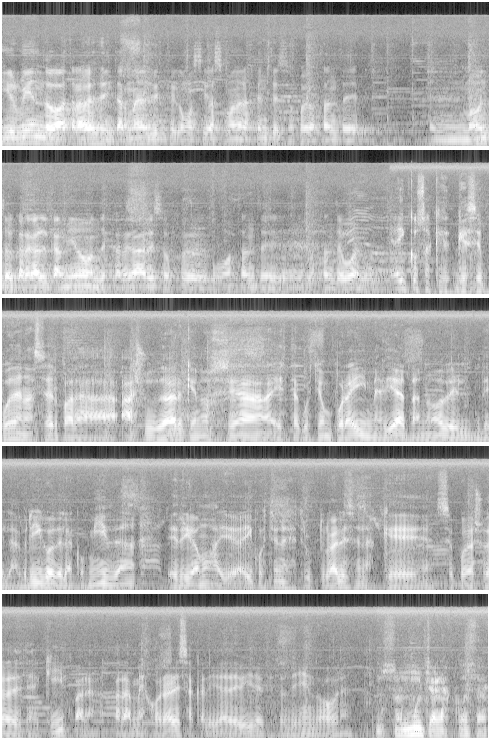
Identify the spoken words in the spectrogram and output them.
ir viendo a través de internet, viste, cómo se iba sumando la gente, eso fue bastante en el momento de cargar el camión, descargar, eso fue como bastante, bastante bueno. ¿Hay cosas que, se puedan hacer para ayudar que no sea esta cuestión por ahí inmediata, ¿no? del, abrigo, de la comida? Eh, digamos, hay, cuestiones estructurales en las que se puede ayudar desde aquí para, mejorar esa calidad de vida que están teniendo ahora. Son muchas las cosas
